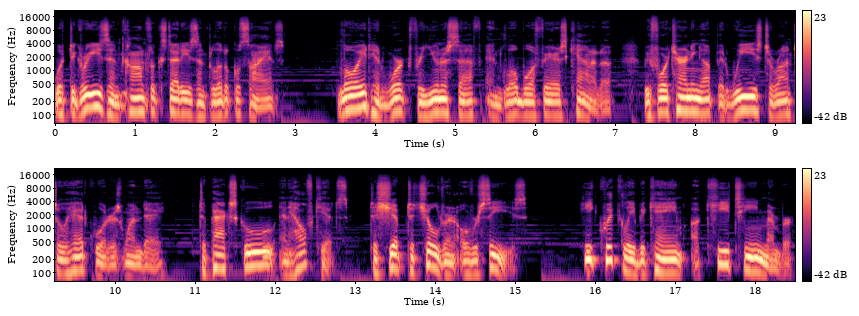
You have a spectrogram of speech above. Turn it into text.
with degrees in conflict studies and political science, Lloyd had worked for UNICEF and Global Affairs Canada before turning up at WE's Toronto headquarters one day to pack school and health kits to ship to children overseas. He quickly became a key team member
